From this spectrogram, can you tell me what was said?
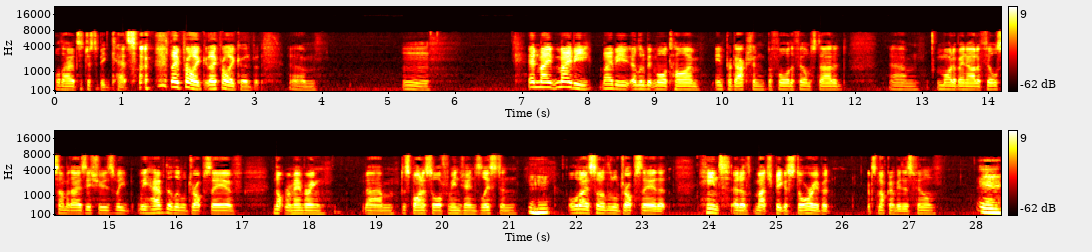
Although it's just a big cat, so they probably they probably could, but um, mm. and may, maybe maybe a little bit more time in production before the film started um, might have been able to fill some of those issues. We we have the little drops there of not remembering um, the Spinosaur from InGen's list and Mm-hmm. all those sort of little drops there that hint at a much bigger story, but it's not going to be this film. Yeah.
